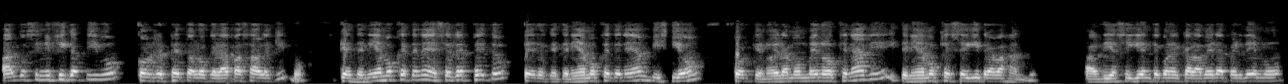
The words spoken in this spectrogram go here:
algo significativo con respecto a lo que le ha pasado al equipo. Que teníamos que tener ese respeto, pero que teníamos que tener ambición porque no éramos menos que nadie y teníamos que seguir trabajando. Al día siguiente con el Calavera perdemos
